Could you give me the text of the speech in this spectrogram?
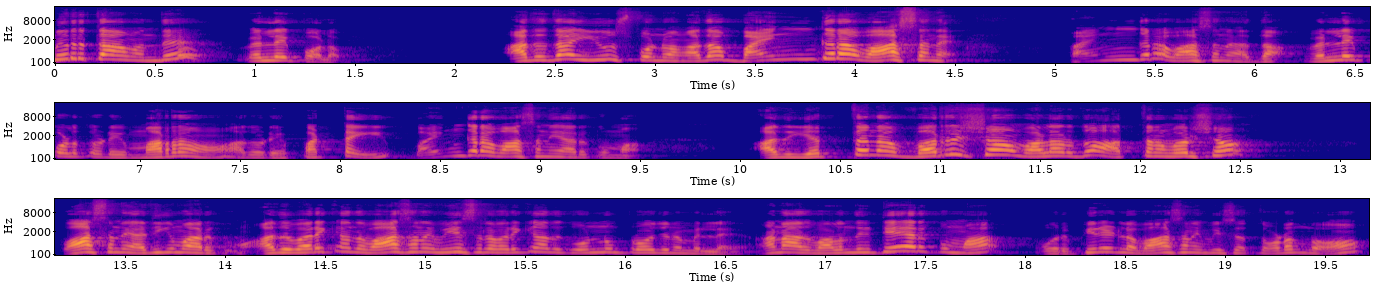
மிர் தான் வந்து அதை அதுதான் யூஸ் பண்ணுவாங்க. அதான் பயங்கர வாசனை. பயங்கர வாசனை அதுதான் வெள்ளைப்பழத்துடைய மரம் அதோடைய பட்டை பயங்கர வாசனையாக இருக்குமா? அது எத்தனை வருஷம் வளருதோ அத்தனை வருஷம் வாசனை அதிகமாக இருக்கும். அது வரைக்கும் அந்த வாசனை வீசுகிற வரைக்கும் அதுக்கு ஒன்றும் பிரயோஜனம் இல்லை. ஆனால் அது வளர்ந்துக்கிட்டே இருக்குமா? ஒரு பீரியடில் வாசனை வீச தொடங்கும்.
